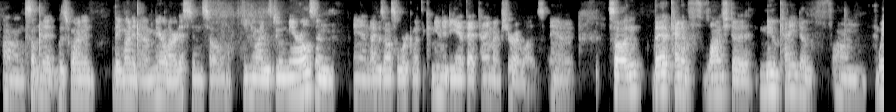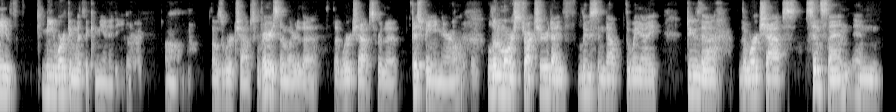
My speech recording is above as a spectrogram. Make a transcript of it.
um, something that was wanted. They wanted a mural artist, and so he knew I was doing murals, and and I was also working with the community at that time. I'm sure I was, and so and that kind of launched a new kind of um, way of me working with the community. Um, those workshops were very similar to the the workshops for the fish painting mural. A little more structured. I've loosened up the way I do the the workshops since then, and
